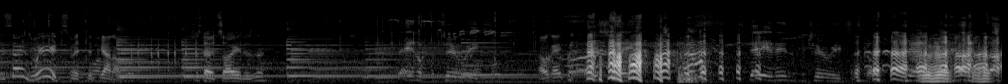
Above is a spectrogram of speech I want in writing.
It sounds weird, Smith, the piano. Just outside, is it? Staying up for two weeks. Okay. Staying, staying in for two weeks. it's called.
